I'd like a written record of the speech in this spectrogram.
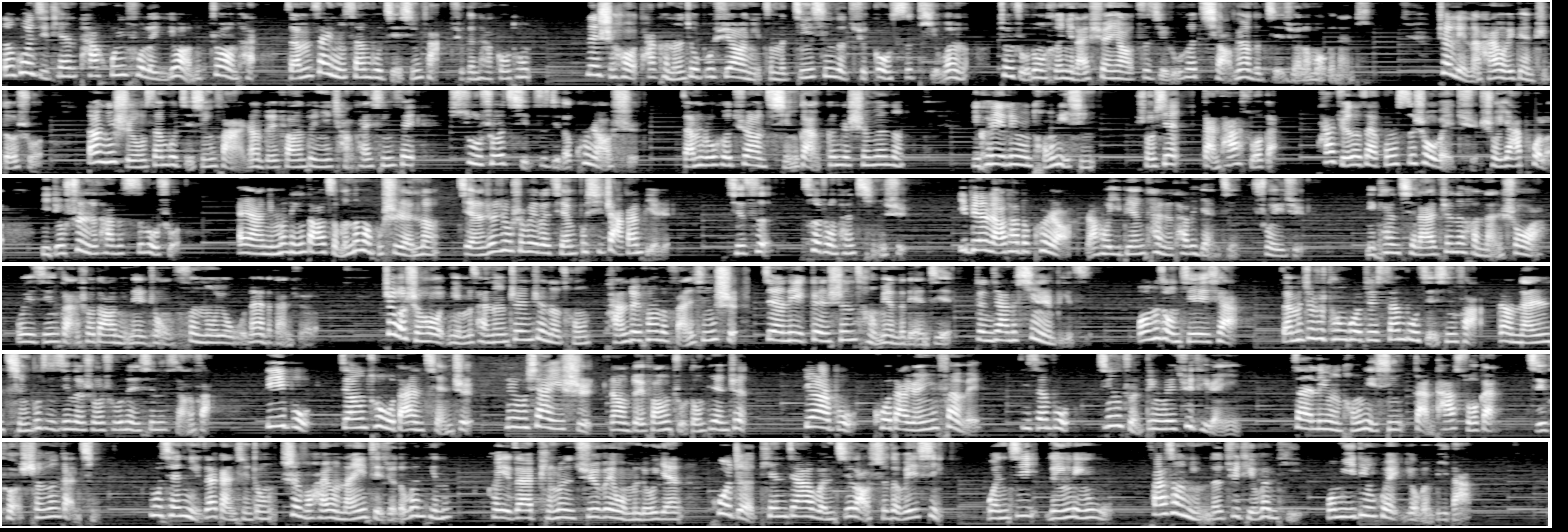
等过几天他恢复了以往的状态，咱们再用三步解心法去跟他沟通。那时候他可能就不需要你这么精心的去构思提问了，就主动和你来炫耀自己如何巧妙的解决了某个难题。这里呢还有一点值得说，当你使用三步解心法，让对方对你敞开心扉，诉说起自己的困扰时，咱们如何去让情感跟着升温呢？你可以利用同理心，首先感他所感。他觉得在公司受委屈、受压迫了，你就顺着他的思路说：“哎呀，你们领导怎么那么不是人呢？简直就是为了钱不惜榨干别人。”其次，侧重谈情绪，一边聊他的困扰，然后一边看着他的眼睛，说一句：“你看起来真的很难受啊，我已经感受到你那种愤怒又无奈的感觉了。”这个时候，你们才能真正的从谈对方的烦心事，建立更深层面的连接，更加的信任彼此。我们总结一下，咱们就是通过这三步解心法，让男人情不自禁地说出内心的想法。第一步，将错误答案前置，利用下意识让对方主动辩证；第二步，扩大原因范围；第三步，精准定位具体原因，再利用同理心感他所感，即可升温感情。目前你在感情中是否还有难以解决的问题呢？可以在评论区为我们留言，或者添加文姬老师的微信。文姬零零五，发送你们的具体问题，我们一定会有问必答。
